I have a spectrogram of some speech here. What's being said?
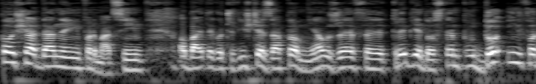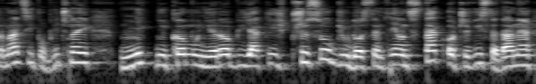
posiadanej informacji. Obajtek oczywiście zapomniał, że w trybie dostępu do informacji publicznej nikt nikomu nie robi jakiejś przysługi, udostępniając tak oczywiste dane,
